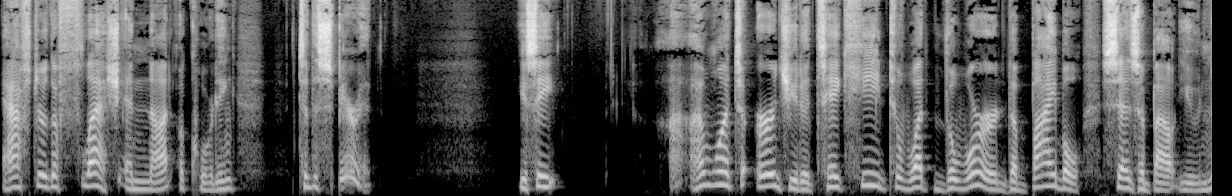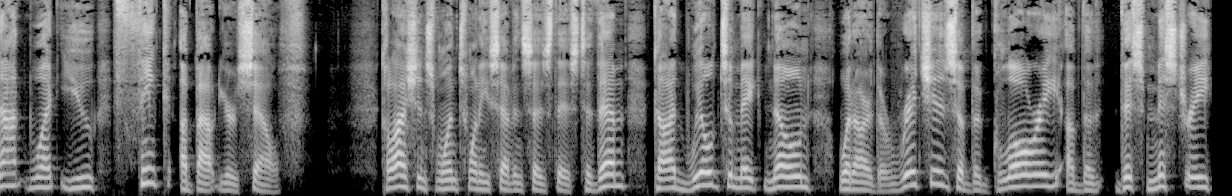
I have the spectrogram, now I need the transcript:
after the flesh, and not according to the Spirit. You see, I want to urge you to take heed to what the Word, the Bible, says about you, not what you think about yourself. Colossians 1:27 says this, to them God willed to make known what are the riches of the glory of the, this mystery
